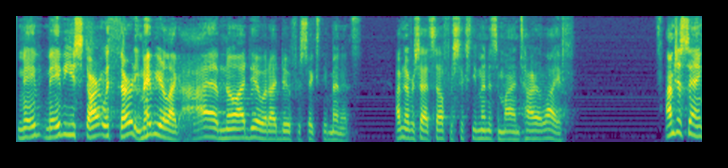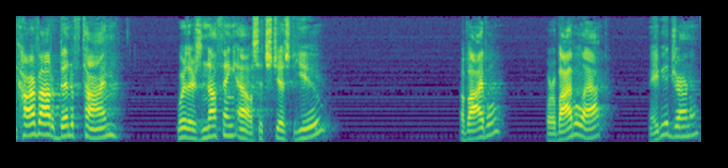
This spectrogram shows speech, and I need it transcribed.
Maybe, maybe you start with 30. Maybe you're like, I have no idea what I'd do for 60 minutes. I've never sat still for 60 minutes in my entire life. I'm just saying, carve out a bit of time where there's nothing else. It's just you, a Bible, or a Bible app, maybe a journal.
